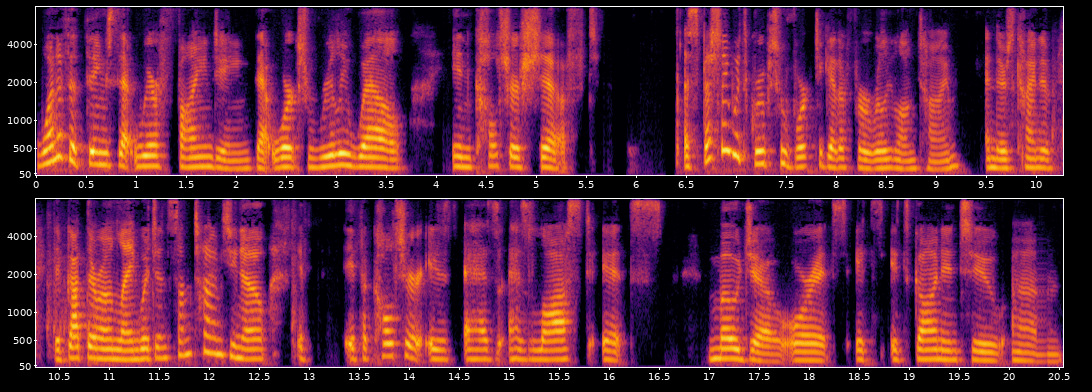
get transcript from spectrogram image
one of the things that we're finding that works really well in culture shift, especially with groups who've worked together for a really long time, and there's kind of they've got their own language, and sometimes you know if if a culture is has has lost its mojo or it's it's it's gone into um,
